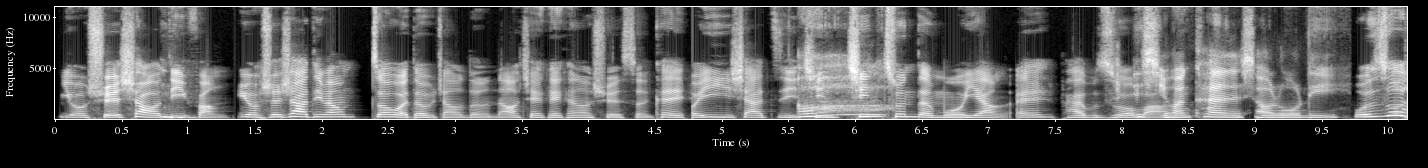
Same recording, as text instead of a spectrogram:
有学校的地方，有学校的地方周围都比较热闹，而且可以看到学生，可以回忆一下自己青青春的模样，哎，还不错吧？喜欢看小萝莉。我是说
